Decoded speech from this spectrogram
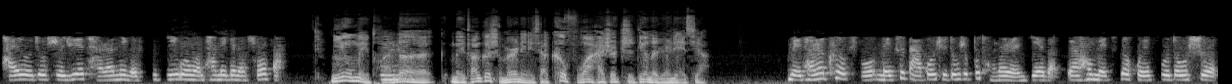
还有就是约谈了那个司机，问问他那边的说法。你有美团的美团跟什么人联系啊？客服啊，还是指定的人联系啊？美团的客服每次打过去都是不同的人接的，然后每次的回复都是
